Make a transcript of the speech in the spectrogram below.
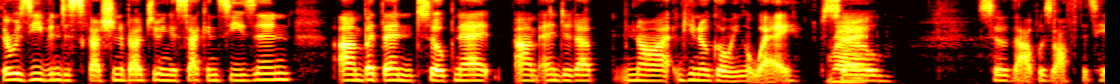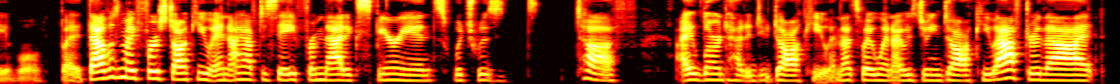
there was even discussion about doing a second season, um, but then SoapNet um, ended up not, you know, going away. So, so that was off the table. But that was my first docu, and I have to say, from that experience, which was tough, I learned how to do docu, and that's why when I was doing docu after that.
